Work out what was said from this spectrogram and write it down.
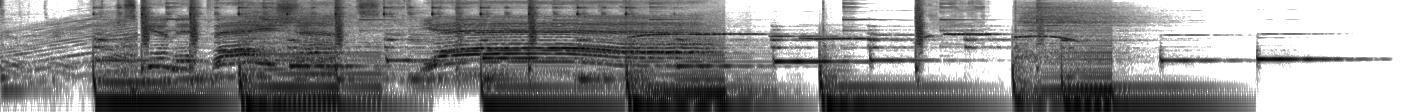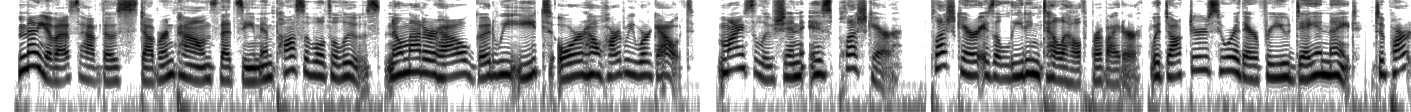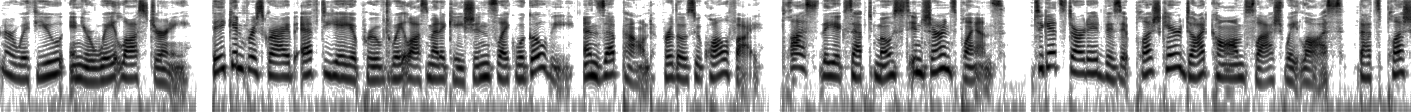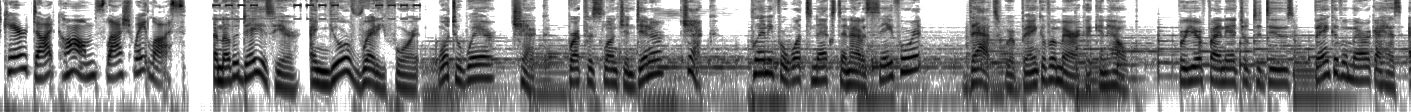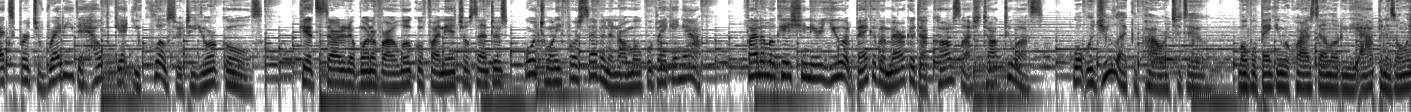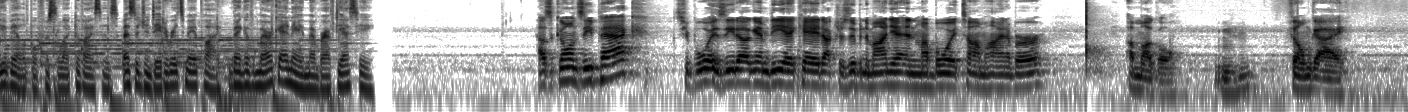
Just give me patience. Yeah. Many of us have those stubborn pounds that seem impossible to lose, no matter how good we eat or how hard we work out. My solution is PlushCare. PlushCare is a leading telehealth provider with doctors who are there for you day and night to partner with you in your weight loss journey. They can prescribe FDA-approved weight loss medications like Wegovy and Zepbound for those who qualify. Plus, they accept most insurance plans. To get started, visit plushcare.com slash weight loss. That's plushcare.com slash weight loss. Another day is here, and you're ready for it. What to wear? Check. Breakfast, lunch, and dinner? Check. Planning for what's next and how to save for it? That's where Bank of America can help. For your financial to-dos, Bank of America has experts ready to help get you closer to your goals. Get started at one of our local financial centers or 24-7 in our mobile banking app. Find a location near you at bankofamerica.com slash talk to us. What would you like the power to do? Mobile banking requires downloading the app and is only available for select devices. Message and data rates may apply. Bank of America and a member FDIC. How's it going, Z-Pack? It's your boy ZDoggMD, aka Dr. Zubin Damania, and my boy Tom Heineber, a muggle, film guy,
